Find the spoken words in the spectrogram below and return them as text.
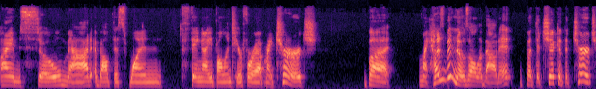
i am so mad about this one thing i volunteer for at my church but my husband knows all about it but the chick at the church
